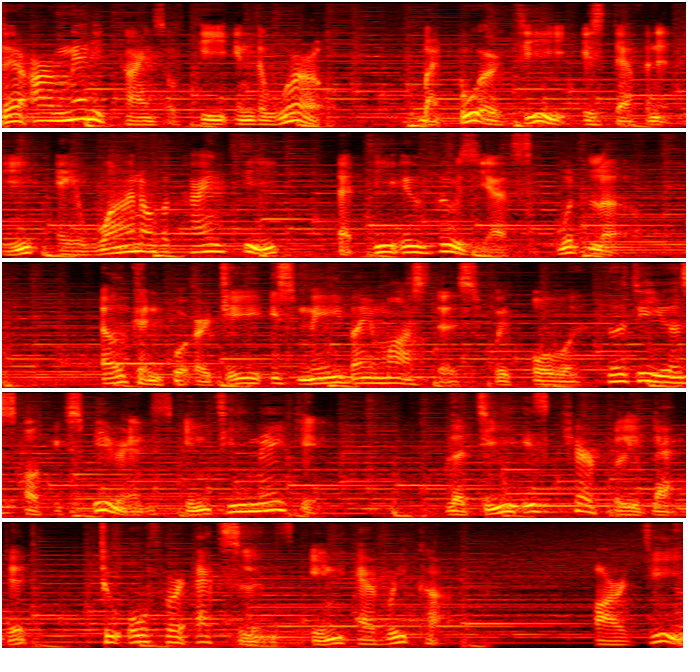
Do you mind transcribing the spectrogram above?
There are many kinds of tea in the world, but pu'er tea is definitely a one-of-a-kind tea that tea enthusiasts would love. Elken pu'er tea is made by masters with over 30 years of experience in tea making. The tea is carefully blended to offer excellence in every cup. Our tea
